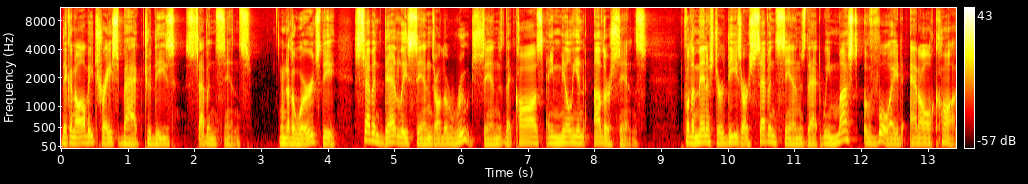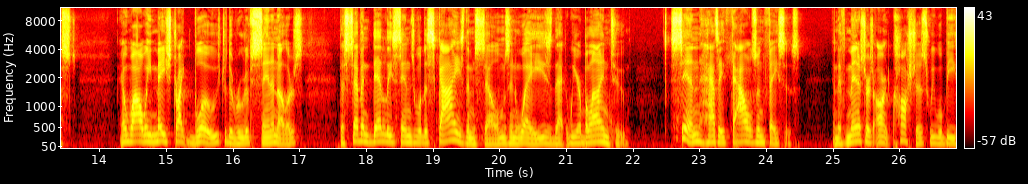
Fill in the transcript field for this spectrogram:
they can all be traced back to these seven sins. In other words, the seven deadly sins are the root sins that cause a million other sins. For the minister, these are seven sins that we must avoid at all cost. And while we may strike blows to the root of sin and others, the seven deadly sins will disguise themselves in ways that we are blind to. Sin has a thousand faces, and if ministers aren't cautious, we will be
